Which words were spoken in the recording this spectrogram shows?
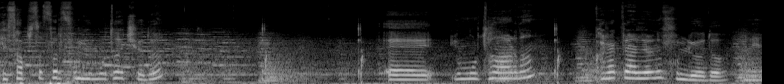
hesap sıfır full yumurta açıyordu. Ee, yumurtalardan karakterlerini fulluyordu. Hani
